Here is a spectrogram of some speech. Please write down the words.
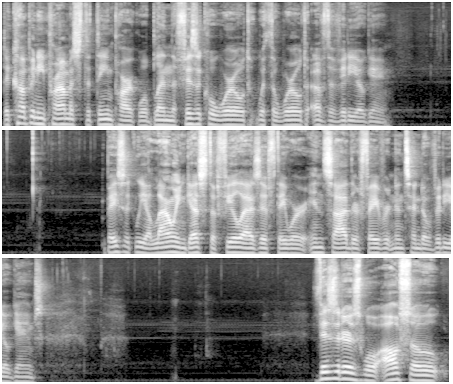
The company promised the theme park will blend the physical world with the world of the video game. Basically, allowing guests to feel as if they were inside their favorite Nintendo video games. Visitors will also,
